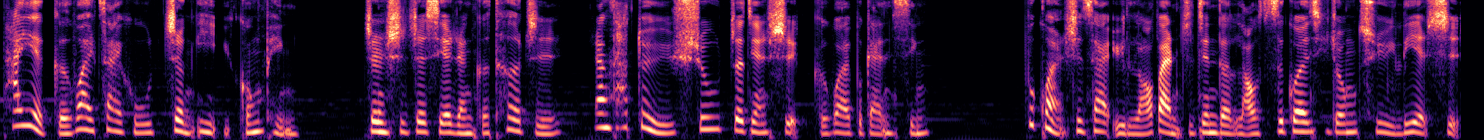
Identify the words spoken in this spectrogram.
他也格外在乎正义与公平。正是这些人格特质，让他对于输这件事格外不甘心。不管是在与老板之间的劳资关系中处于劣势，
